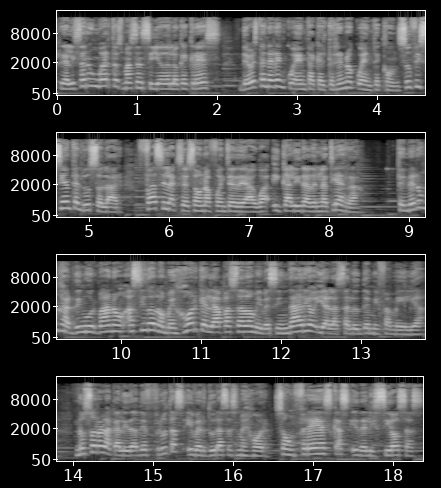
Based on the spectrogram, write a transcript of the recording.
Realizar un huerto es más sencillo de lo que crees. Debes tener en cuenta que el terreno cuente con suficiente luz solar, fácil acceso a una fuente de agua y calidad en la tierra. Tener un jardín urbano ha sido lo mejor que le ha pasado a mi vecindario y a la salud de mi familia. No solo la calidad de frutas y verduras es mejor, son frescas y deliciosas.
